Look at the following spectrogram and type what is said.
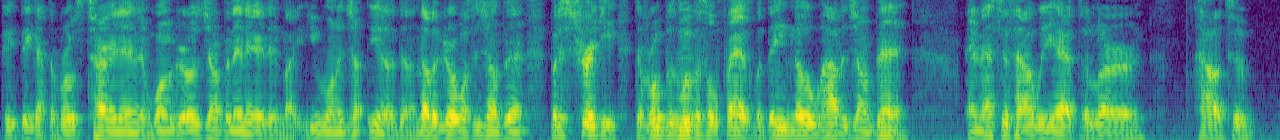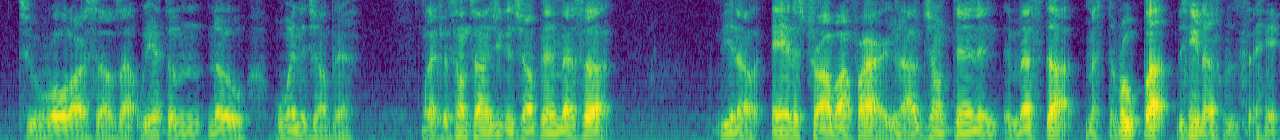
they, they got the ropes turning and one girl's jumping in there, then like you wanna jump you know, then another girl wants to jump in. But it's tricky. The rope is moving so fast, but they know how to jump in. And that's just how we have to learn how to to roll ourselves out. We have to know when to jump in. Like, sometimes you can jump in, mess up, you know, and it's trial by fire. You know, I've jumped in and, and messed up, messed the rope up. You know what I'm saying?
